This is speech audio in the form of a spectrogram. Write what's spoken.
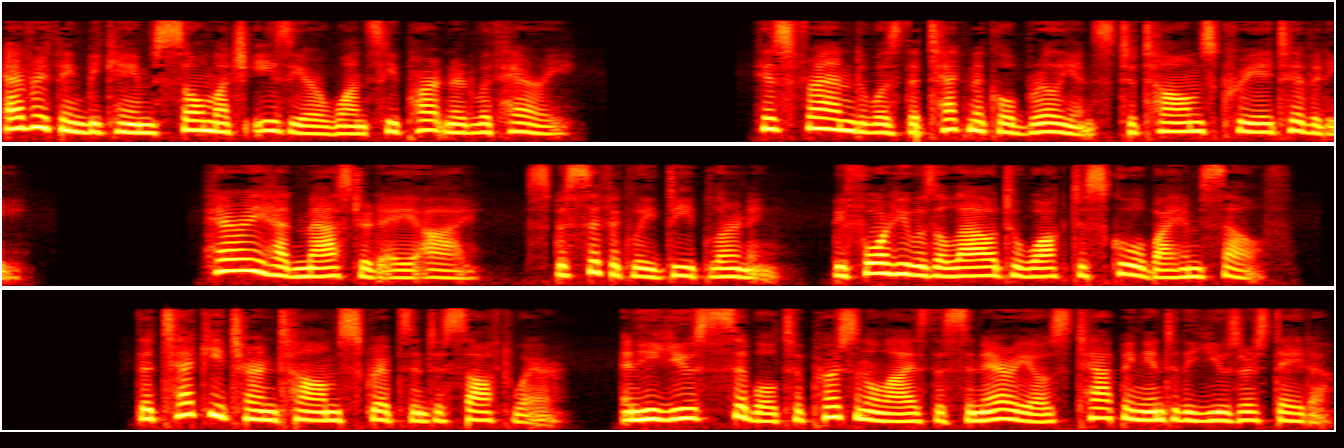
Everything became so much easier once he partnered with Harry. His friend was the technical brilliance to Tom's creativity. Harry had mastered AI, specifically deep learning, before he was allowed to walk to school by himself. The techie turned Tom's scripts into software, and he used Sybil to personalize the scenarios tapping into the user's data.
